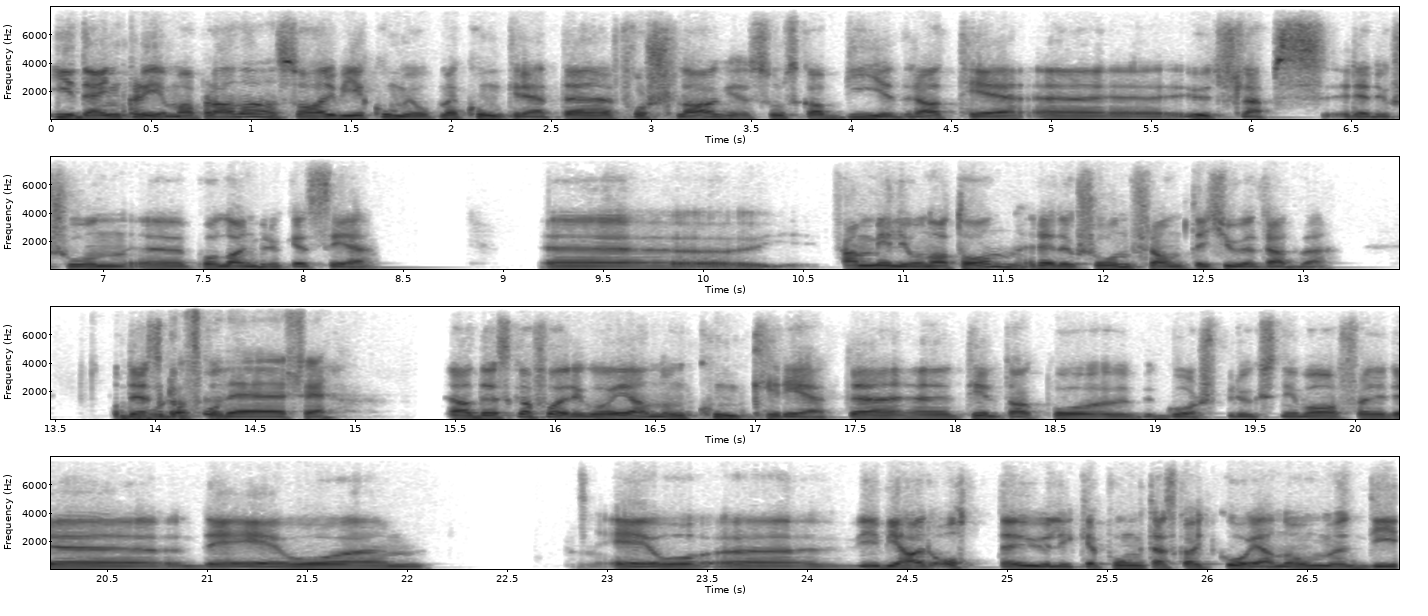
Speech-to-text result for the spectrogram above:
I den klimaplanen så har vi kommet opp med konkrete forslag som skal bidra til eh, utslippsreduksjon eh, på landbrukets side. Fem millioner tonn reduksjon fram til 2030. Hvordan skal, skal det skje? Ja, Det skal foregå gjennom konkrete tiltak på gårdsbruksnivå. For det er jo er jo eh, vi, vi, har åtte ulike punkt. Jeg skal ikke gå gjennom de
